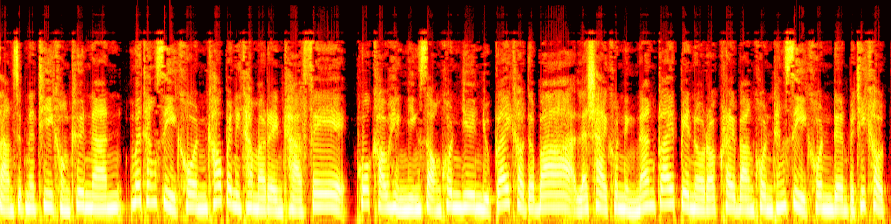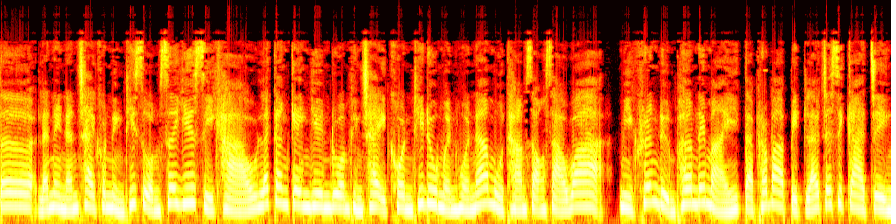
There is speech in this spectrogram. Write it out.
สามสิบนาทีของคืนนั้น เมื่อทั้งสี่คนเข้าไปในธรรมาเรนคาเฟ่พวกเขาเห็นหญิงสองคนยืนอยู่ใกล้เคาน์เตอร์บาร์และชายคนหนึ่งนั่งใกล้เปียโนร็อกใครบางคนทั้งสี่คนเดินไปที่เคาน์เตอร์ และในนั้นชายคนหนึ่งที่สวมเสื้อยืดสีขาว และกางเกงยืนรวมถึงชายอีกคนที่ดูเหมือนหัวหน้าหมู่ถามสองสาวว่า มีเครื่องดื่มเพิ่มได้ไหม แต่พระบาร์ปิดแล้วเจสสิกาจริง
